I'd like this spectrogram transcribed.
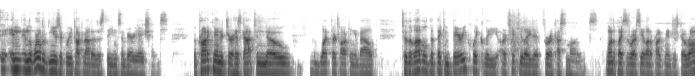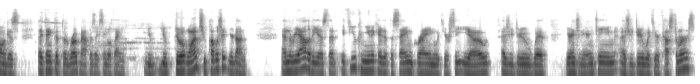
In in the world of music, we talk about it as themes and variations. The product manager has got to know what they're talking about to the level that they can very quickly articulate it for a custom audience. One of the places where I see a lot of product managers go wrong is they think that the roadmap is a single thing. You you do it once, you publish it, and you're done. And the reality is that if you communicate at the same grain with your CEO as you do with your engineering team, as you do with your customers,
